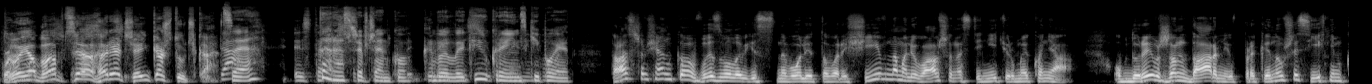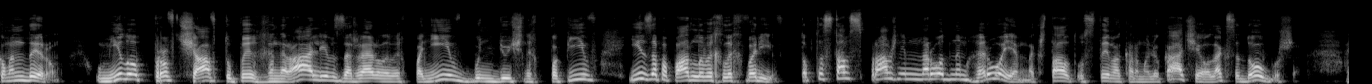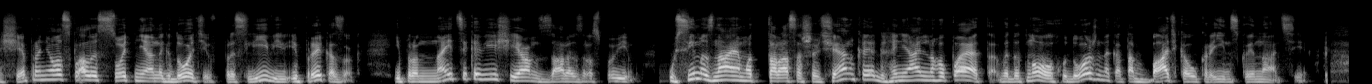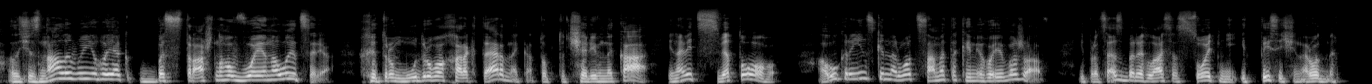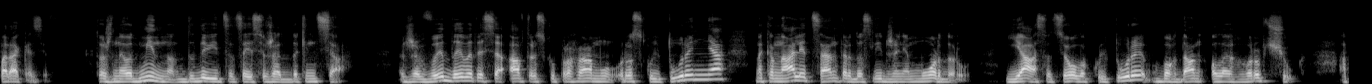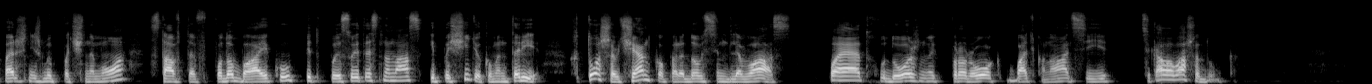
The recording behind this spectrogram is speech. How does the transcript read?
Твоя бабця гаряченька штучка. Це Тарас Шевченко, великий український поет. Тарас Шевченко визволив із неволі товаришів, намалювавши на стіні тюрми коня, обдурив жандармів, прикинувшись їхнім командиром. Уміло провчав тупих генералів, зажерливих панів, бундючних попів і запопадливих лихварів, тобто став справжнім народним героєм на кшталт Устима Кармалюка чи Олекси Довбуша. А ще про нього склали сотні анекдотів, прислів'їв і приказок. І про найцікавіші я вам зараз розповім. Усі ми знаємо Тараса Шевченка як геніального поета, видатного художника та батька української нації. Але чи знали ви його як безстрашного воїна-лицаря, хитромудрого характерника, тобто чарівника і навіть святого? А український народ саме таким його і вважав. І про це збереглася сотні і тисячі народних переказів. Тож неодмінно додивіться цей сюжет до кінця. Адже ви дивитеся авторську програму розкультурення на каналі Центр дослідження Мордору. Я, соціолог культури Богдан Олег Горобчук. А перш ніж ми почнемо, ставте вподобайку, підписуйтесь на нас і пишіть у коментарі, хто Шевченко передовсім для вас: поет, художник, пророк, батько нації. Цікава ваша думка.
